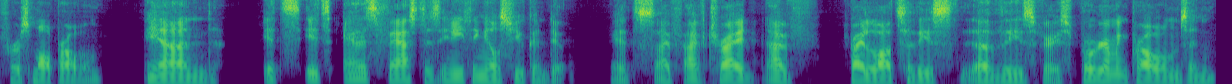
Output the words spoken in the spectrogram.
for a small problem, and it's it's as fast as anything else you can do. It's I've I've tried I've tried lots of these of these various programming problems, and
